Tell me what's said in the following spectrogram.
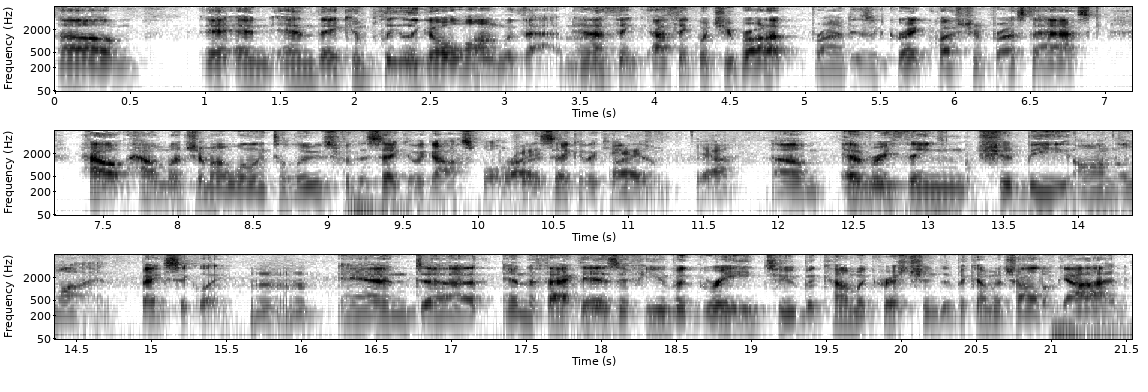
Um, and and they completely go along with that. And I think I think what you brought up, Bryant, is a great question for us to ask. How how much am I willing to lose for the sake of the gospel, for the sake of the kingdom? Right. Yeah. Um, everything should be on the line, basically. mm And uh, and the fact is, if you've agreed to become a Christian, to become a child of God,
